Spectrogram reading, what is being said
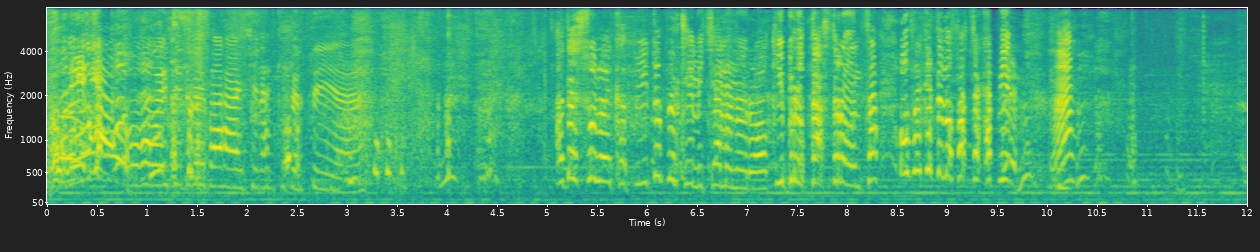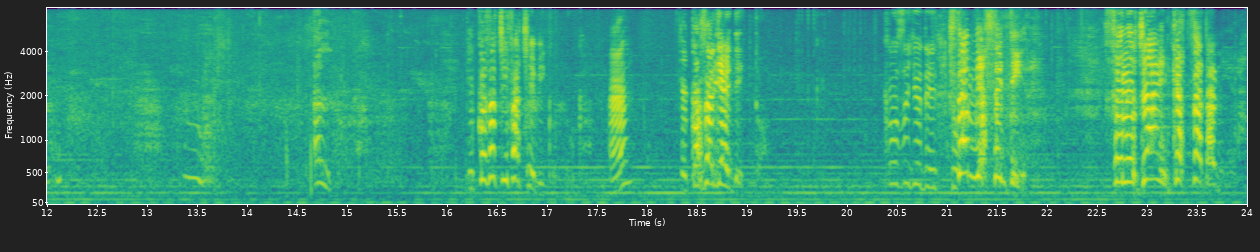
Oh, e te dove vai? Ce n'è anche per te, eh. Adesso lo hai capito perché mi chiamano Rocky, brutta stronza? O che te lo faccia capire? Eh? Allora, che cosa ci facevi con Luca? Eh? Che cosa gli hai detto? Cosa gli ho detto? Stammi a sentire! Sono già incazzata nera,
